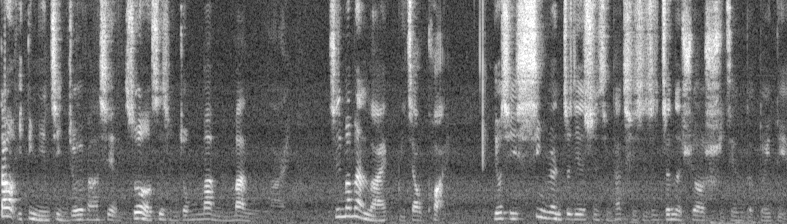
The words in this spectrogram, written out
到一定年纪，你就会发现，所有事情中慢慢来，其实慢慢来比较快。尤其信任这件事情，它其实是真的需要时间的堆叠。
